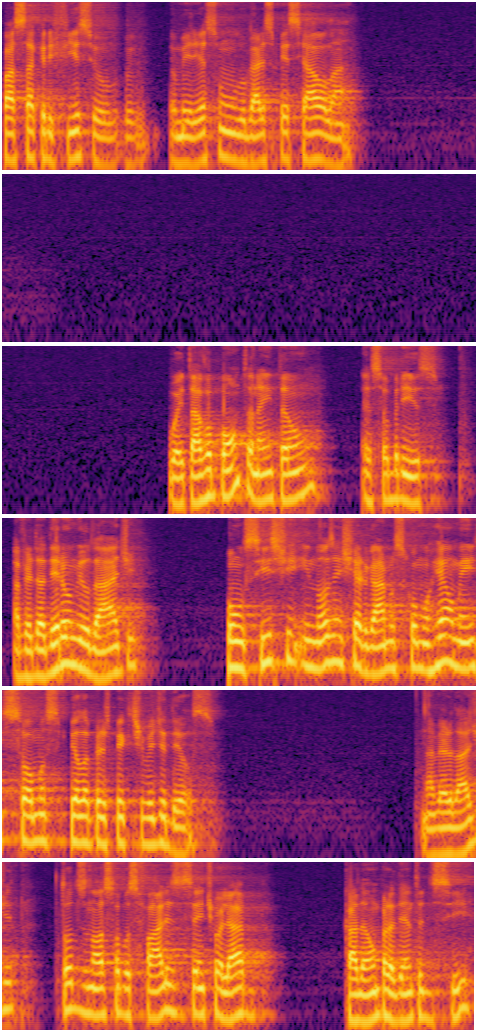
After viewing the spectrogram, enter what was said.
faço sacrifício, eu mereço um lugar especial lá. O oitavo ponto, né, então, é sobre isso. A verdadeira humildade consiste em nos enxergarmos como realmente somos pela perspectiva de Deus. Na verdade, todos nós somos falhos e se a gente olhar cada um para dentro de si,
